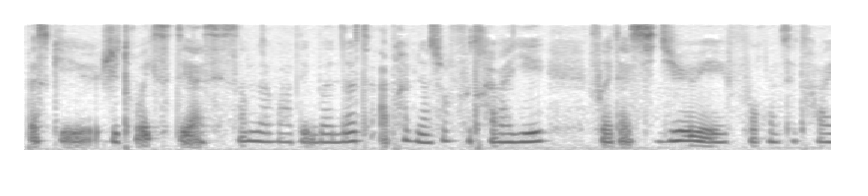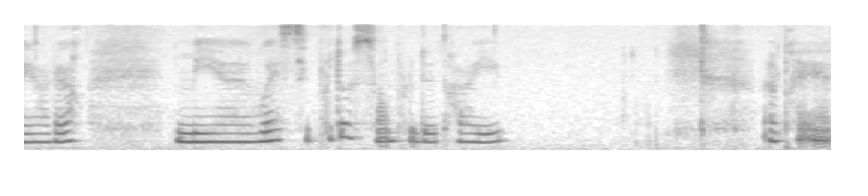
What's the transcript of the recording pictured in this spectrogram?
parce que j'ai trouvé que c'était assez simple d'avoir des bonnes notes. Après, bien sûr, il faut travailler, il faut être assidu et faut rendre ses travailleurs à l'heure. Mais euh, ouais, c'est plutôt simple de travailler. Après,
